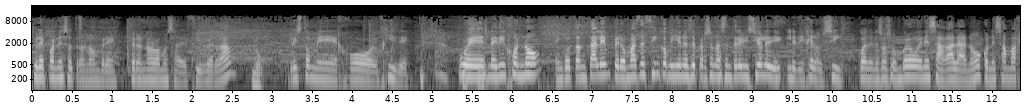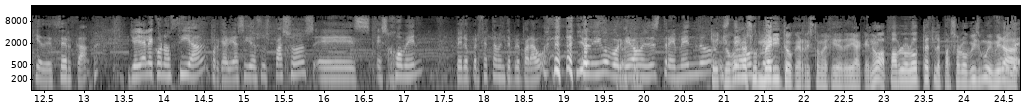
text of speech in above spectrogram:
Tú le pones otro nombre, pero no lo vamos a decir, ¿verdad? No. Risto Mejide. Pues le dijo no en Gotham Talent, pero más de 5 millones de personas en televisión le, di- le dijeron sí, cuando les asombró en esa gala, ¿no? Con esa magia de cerca. Yo ya le conocía porque había seguido sus pasos, es, es joven, pero perfectamente preparado. yo digo porque, Gracias. vamos, es tremendo. Yo, yo este creo que es un mérito que Risto Mejide diga que no. A Pablo López le pasó lo mismo y mira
